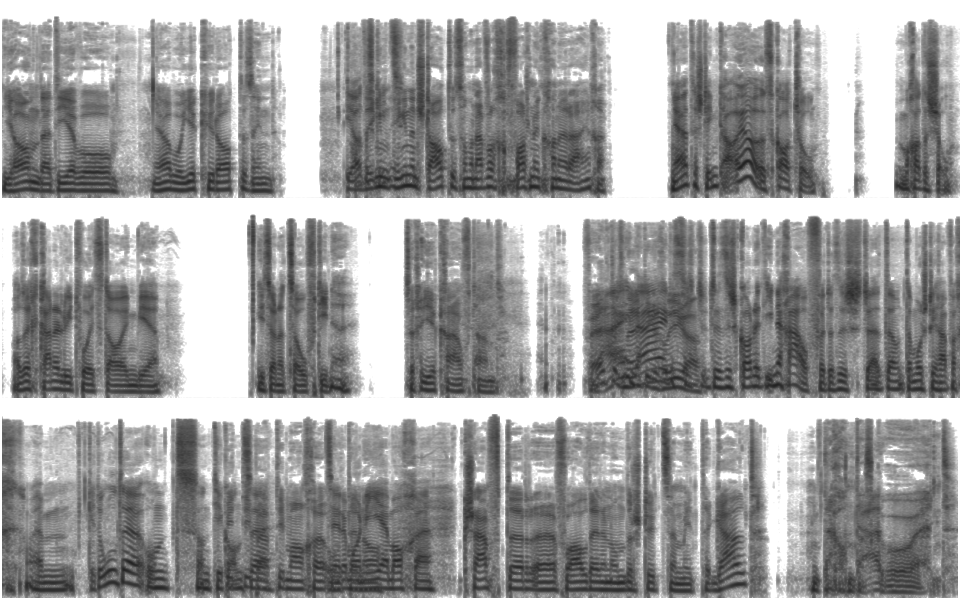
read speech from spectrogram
Ja, und auch die, wo, ja, wo eingeheiratet sind. Ja, Hat das irgend- gibt's. irgendeinen Status, den man einfach fast nicht kann erreichen kann. Ja, das stimmt. Ah ja, es geht schon. Man kann das schon. Also ich kenne Leute, die jetzt da irgendwie in so eine Zoft rein... Sich eingekauft haben. Das nein, nicht nein, in das ist, das ist gar nicht reinkaufen. Das ist, da, da musst du dich einfach ähm, gedulden und, und die ganzen Bitte machen noch machen. Geschäfte äh, von all denen unterstützen mit Geld. Und dann kommt das Ja. gut.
